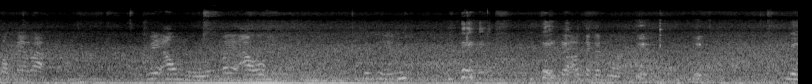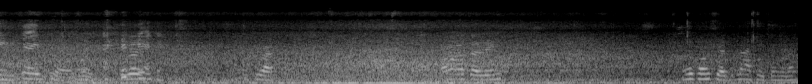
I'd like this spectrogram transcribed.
บอกแม่ว่า ไม่เอาหมูไม่เอาลูกชิ้นเดี๋ยวเอาแต่กระดูก เด่งใจเผื ตัวอ๋อเอาแต่เล้งนี่ของเสียหน้าเผ็ดจังเลยนะ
